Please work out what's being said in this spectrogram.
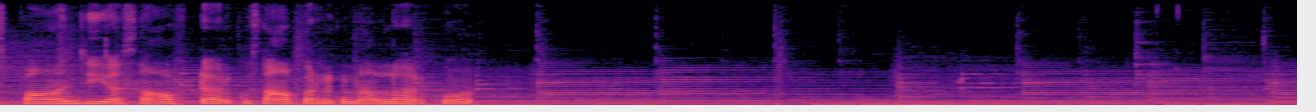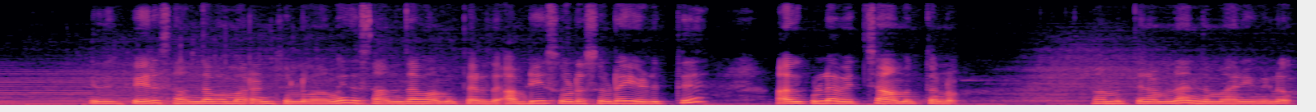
ஸ்பாஞ்சியாக சாஃப்டாக இருக்கும். சாப்பிட்றதுக்கு நல்லா இருக்கும். இதுக்கு பேர் சந்தவ மரம்னு சொல்லுவாங்க. இது சந்தவம் அமுத்துறது. அப்படியே சுட சுட எடுத்து அதுக்குள்ளே வச்சு அமுத்தணும். அமுத்தினோம்னா இந்த மாதிரி விழும்.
